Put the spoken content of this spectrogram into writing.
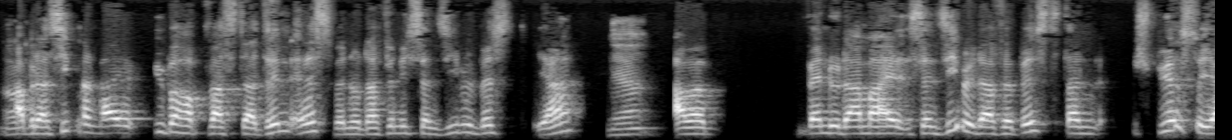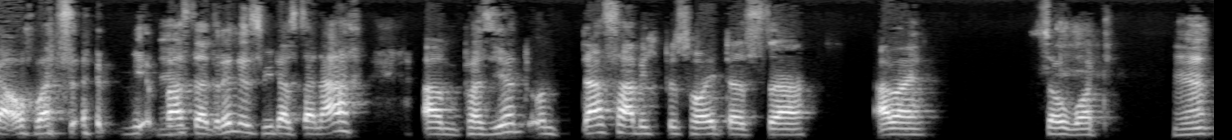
Okay. Aber da sieht man mal überhaupt, was da drin ist, wenn du dafür nicht sensibel bist, ja. Ja. Aber wenn du da mal sensibel dafür bist, dann spürst du ja auch, was, wie, ja. was da drin ist, wie das danach ähm, passiert. Und das habe ich bis heute, dass da, aber so what? Ja.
